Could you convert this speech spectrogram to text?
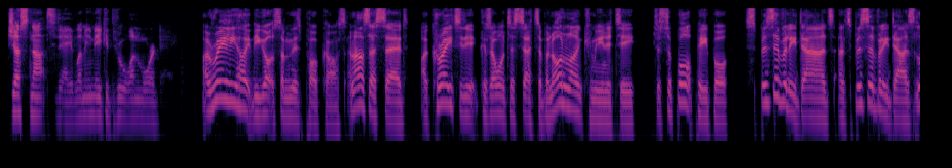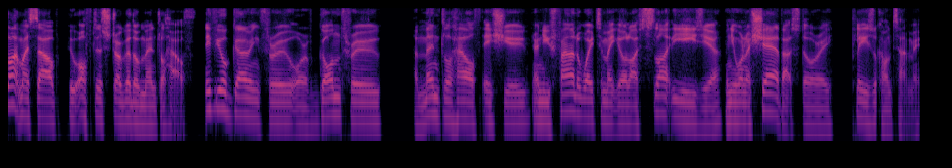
Just not today. Let me make it through one more day. I really hope you got some of this podcast. And as I said, I created it because I want to set up an online community to support people, specifically dads, and specifically dads like myself who often struggle with mental health. If you're going through or have gone through a mental health issue, and you found a way to make your life slightly easier and you want to share that story, please contact me.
